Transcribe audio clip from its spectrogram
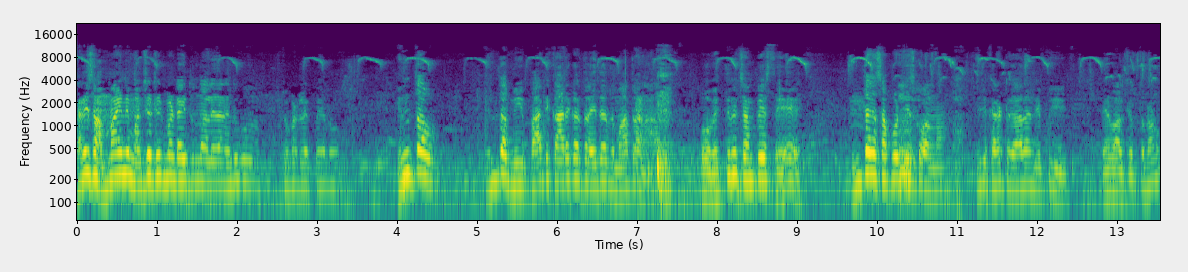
కనీసం అమ్మాయిని మంచి ట్రీట్మెంట్ అవుతుందా లేదా అని ఎందుకు చూపెట్టలేకపోయారు ఇంత ఇంత మీ పార్టీ కార్యకర్తలు అయితే మాత్రాన ఓ వ్యక్తిని చంపేస్తే ఇంతగా సపోర్ట్ తీసుకోవాలన్నా ఇది కరెక్ట్ కాదని చెప్పి నేను వాళ్ళు చెప్తున్నాను.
